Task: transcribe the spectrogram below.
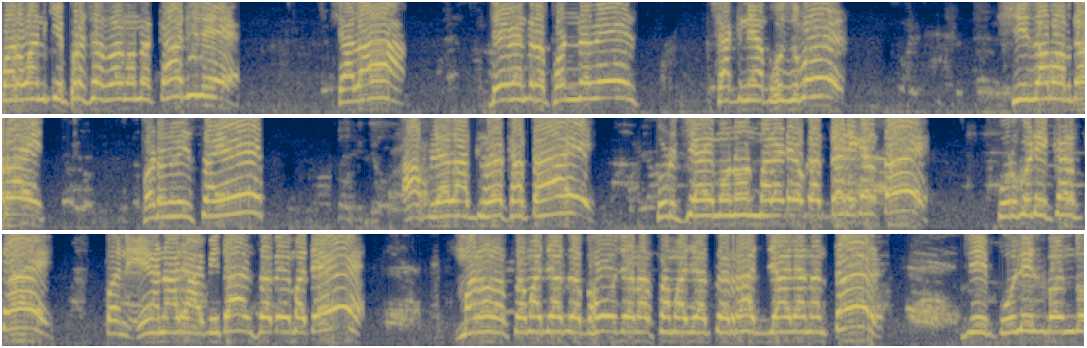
परवानगी प्रशासनानं का दिली? ह्याला देवेंद्र फडणवीस छाकण्या भुजबळ ही जबाबदार आहेत. फडणवीस साहेब आपल्याला ग्रह खाताय पुढचे आहे म्हणून मराठी गद्दारी करताय कुरगुडी करताय पण येणाऱ्या विधानसभेमध्ये मराठा समाजाचं बहुजन समाजाचं राज्य आल्यानंतर जी पोलीस बंधू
